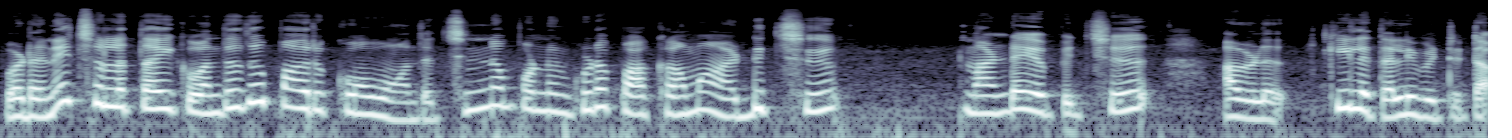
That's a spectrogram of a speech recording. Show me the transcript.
உடனே செல்லத்தாய்க்கு வந்தது பாரு கோவம். அந்த சின்ன பொண்ணுன்னு கூட பார்க்காம அடித்து மண்டையை பிச்சு அவளை கீழே தள்ளி விட்டுட்டா.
